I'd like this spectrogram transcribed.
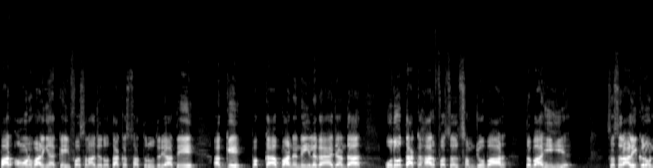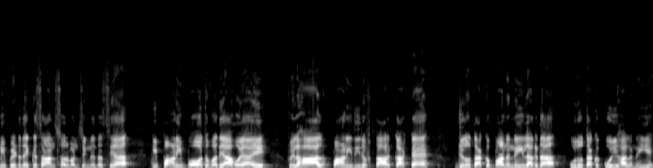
ਪਰ ਆਉਣ ਵਾਲੀਆਂ ਕਈ ਫਸਲਾਂ ਜਦੋਂ ਤੱਕ ਸਤਲੁਜ ਦਰਿਆ ਤੇ ਅੱਗੇ ਪੱਕਾ ਬੰਨ ਨਹੀਂ ਲਗਾਇਆ ਜਾਂਦਾ ਉਦੋਂ ਤੱਕ ਹਰ ਫਸਲ ਸਮਝੋ ਬਾਰ ਤਬਾਹੀ ਹੀ ਹੈ। ਸਸਰਾਲੀ ਕਲੋਨੀ ਪਿੰਡ ਦੇ ਕਿਸਾਨ ਸਰਵਨ ਸਿੰਘ ਨੇ ਦੱਸਿਆ ਕਿ ਪਾਣੀ ਬਹੁਤ ਵਧਿਆ ਹੋਇਆ ਏ। ਫਿਲਹਾਲ ਪਾਣੀ ਦੀ ਰਫ਼ਤਾਰ ਘੱਟ ਹੈ। ਜਦੋਂ ਤੱਕ ਬੰਨ ਨਹੀਂ ਲੱਗਦਾ, ਉਦੋਂ ਤੱਕ ਕੋਈ ਹੱਲ ਨਹੀਂ ਹੈ।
